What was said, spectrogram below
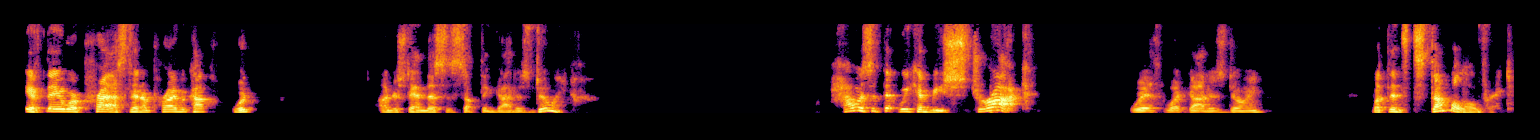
if they were pressed in a private con, would understand this is something God is doing how is it that we can be struck with what God is doing, but then stumble over it.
